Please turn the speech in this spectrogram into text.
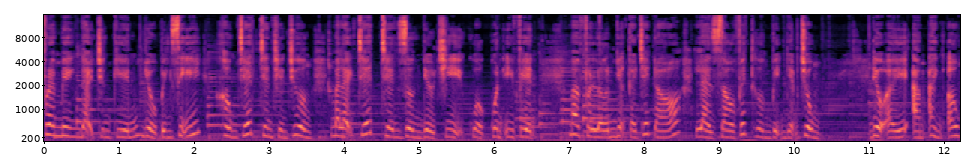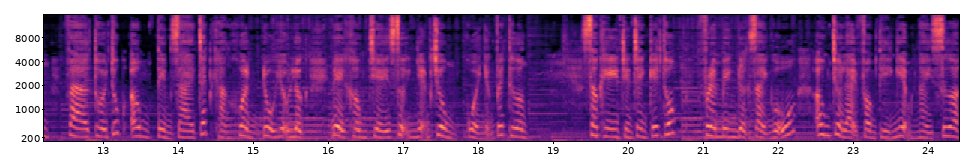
Fleming đã chứng kiến nhiều binh sĩ không chết trên chiến trường mà lại chết trên giường điều trị của quân y viện, mà phần lớn những cái chết đó là do vết thương bị nhiễm trùng. Điều ấy ám ảnh ông và thôi thúc ông tìm ra chất kháng khuẩn đủ hiệu lực để khống chế sự nhiễm trùng của những vết thương. Sau khi chiến tranh kết thúc, Fleming được giải ngũ, ông trở lại phòng thí nghiệm ngày xưa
